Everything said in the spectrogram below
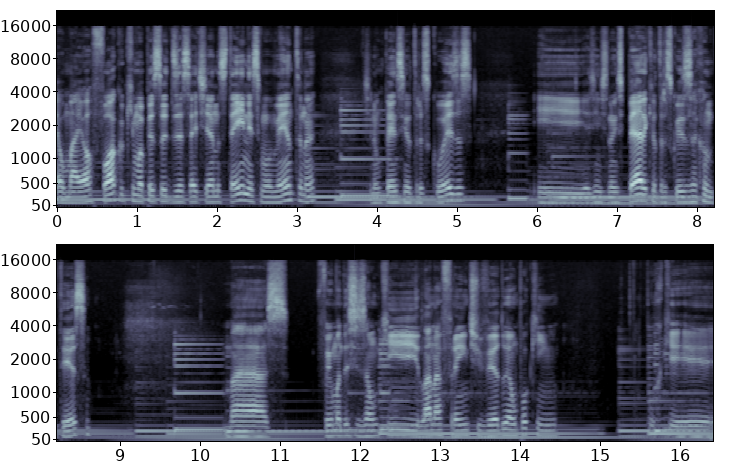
é o maior foco que uma pessoa de 17 anos tem nesse momento, né? A gente não pensa em outras coisas e a gente não espera que outras coisas aconteçam. Mas foi uma decisão que lá na frente veio doer um pouquinho. Porque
